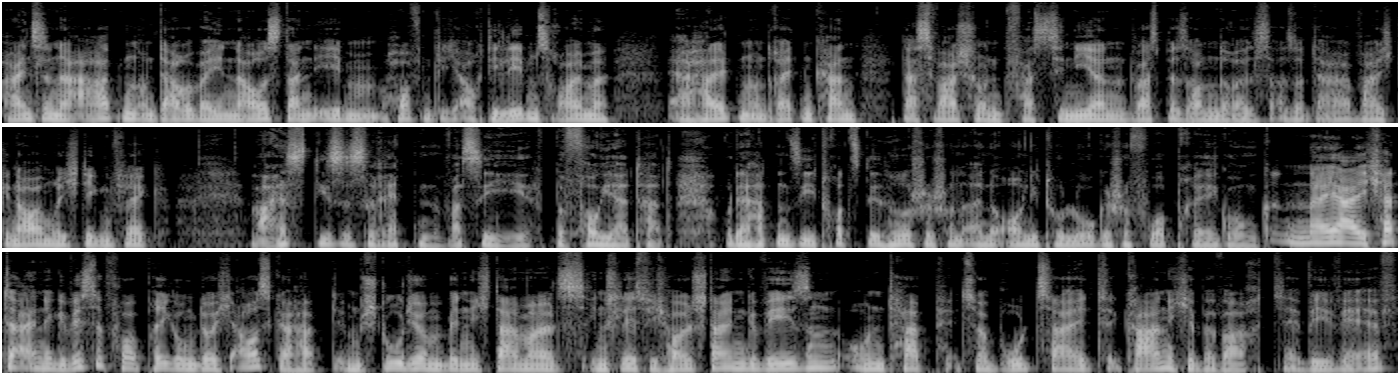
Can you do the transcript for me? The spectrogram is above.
einzelne Arten und darüber hinaus dann eben hoffentlich auch die Lebensräume erhalten und retten kann, das war schon faszinierend und was Besonderes. Also da war ich genau am richtigen Fleck. War es dieses Retten, was Sie befeuert hat? Oder hatten Sie trotz der Hirsche schon eine ornithologische Vorprägung? Naja, ich hatte eine gewisse Vorprägung durchaus gehabt. Im Studium bin ich damals in Schleswig-Holstein gewesen und habe zur Brutzeit Kraniche bewacht, der WWF.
